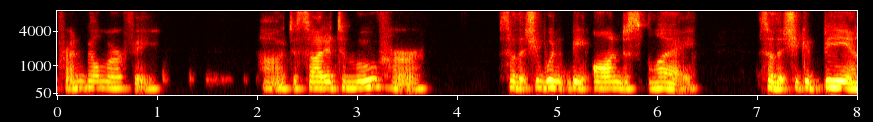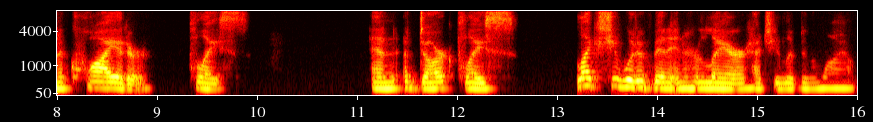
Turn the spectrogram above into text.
friend Bill Murphy, uh, decided to move her so that she wouldn't be on display, so that she could be in a quieter place and a dark place, like she would have been in her lair had she lived in the wild.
